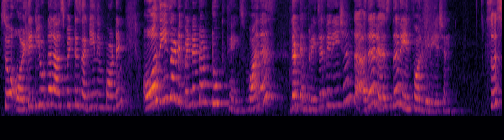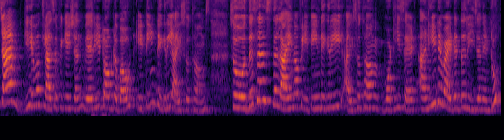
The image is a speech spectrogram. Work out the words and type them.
So altitudinal aspect is again important. All these are dependent on two things. One is the temperature variation, the other is the rainfall variation. So Stamp gave a classification where he talked about 18 degree isotherms so this is the line of 18 degree isotherm what he said and he divided the region into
